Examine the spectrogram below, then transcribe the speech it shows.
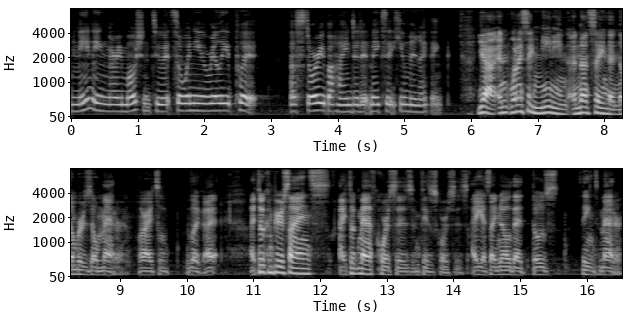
meaning or emotion to it. So when you really put a story behind it, it makes it human, I think. Yeah, and when I say meaning, I'm not saying that numbers don't matter. All right, so like I, I took computer science, I took math courses and physics courses. I yes, I know that those things matter.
